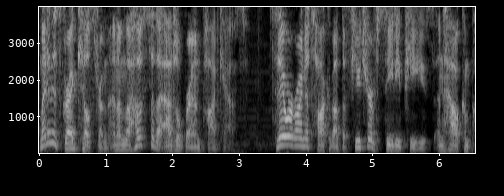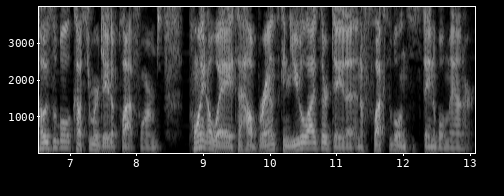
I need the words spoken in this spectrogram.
My name is Greg Kihlstrom, and I'm the host of the Agile Brand podcast. Today, we're going to talk about the future of CDPs and how composable customer data platforms point a way to how brands can utilize their data in a flexible and sustainable manner.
